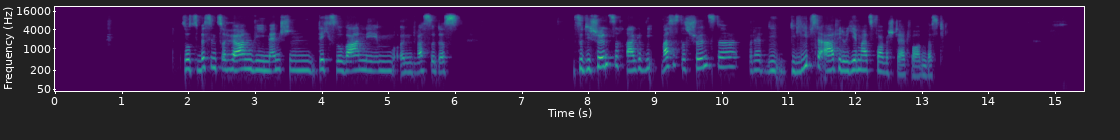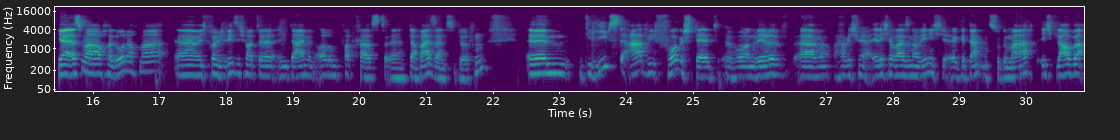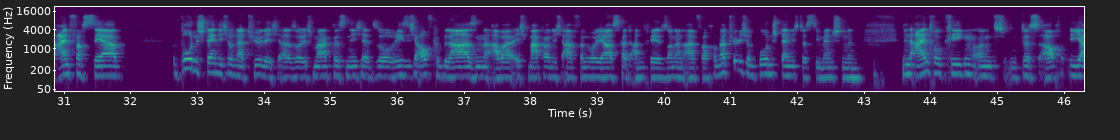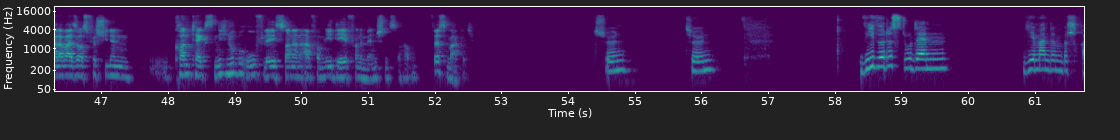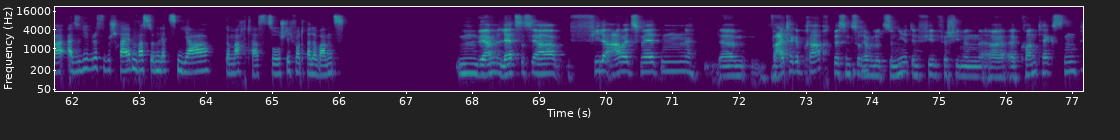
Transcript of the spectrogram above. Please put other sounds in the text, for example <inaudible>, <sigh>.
so ein bisschen zu hören, wie Menschen dich so wahrnehmen und was so das, so die schönste Frage, wie, was ist das schönste oder die, die liebste Art, wie du jemals vorgestellt worden bist? Ja, erstmal auch Hallo nochmal. Äh, ich freue mich riesig, heute in deinem, in eurem Podcast äh, dabei sein zu dürfen. Ähm, die liebste Art, wie vorgestellt äh, worden wäre, ähm, habe ich mir ehrlicherweise noch wenig äh, Gedanken zu gemacht. Ich glaube einfach sehr bodenständig und natürlich. Also ich mag das nicht jetzt so riesig aufgeblasen, aber ich mag auch nicht einfach nur, ja, es ist halt André, sondern einfach natürlich und bodenständig, dass die Menschen einen, einen Eindruck kriegen und das auch idealerweise aus verschiedenen Kontexten, nicht nur beruflich, sondern einfach eine Idee von einem Menschen zu haben. Das mag ich. Schön, schön. Wie würdest du denn jemandem beschreiben, also wie würdest du beschreiben, was du im letzten Jahr gemacht hast? So Stichwort Relevanz. Hm, wir haben letztes Jahr viele Arbeitswelten ähm, weitergebracht, bis hin zu mhm. revolutioniert in vielen verschiedenen äh, äh Kontexten.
